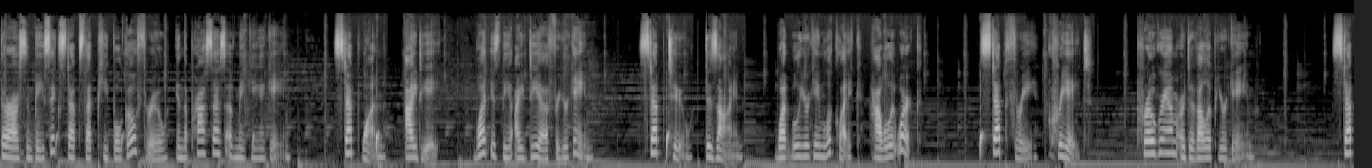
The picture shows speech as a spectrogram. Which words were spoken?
There are some basic steps that people go through in the process of making a game. Step 1. Ideate. What is the idea for your game? Step 2. Design. What will your game look like? How will it work? Step 3. Create. Program or develop your game. Step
